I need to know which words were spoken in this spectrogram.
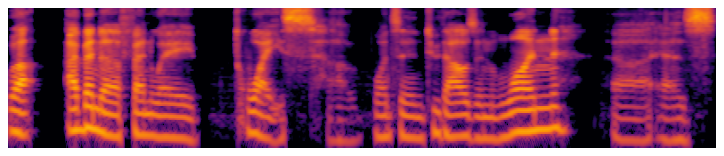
Well, I've been to Fenway twice. Uh, once in 2001, uh, as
